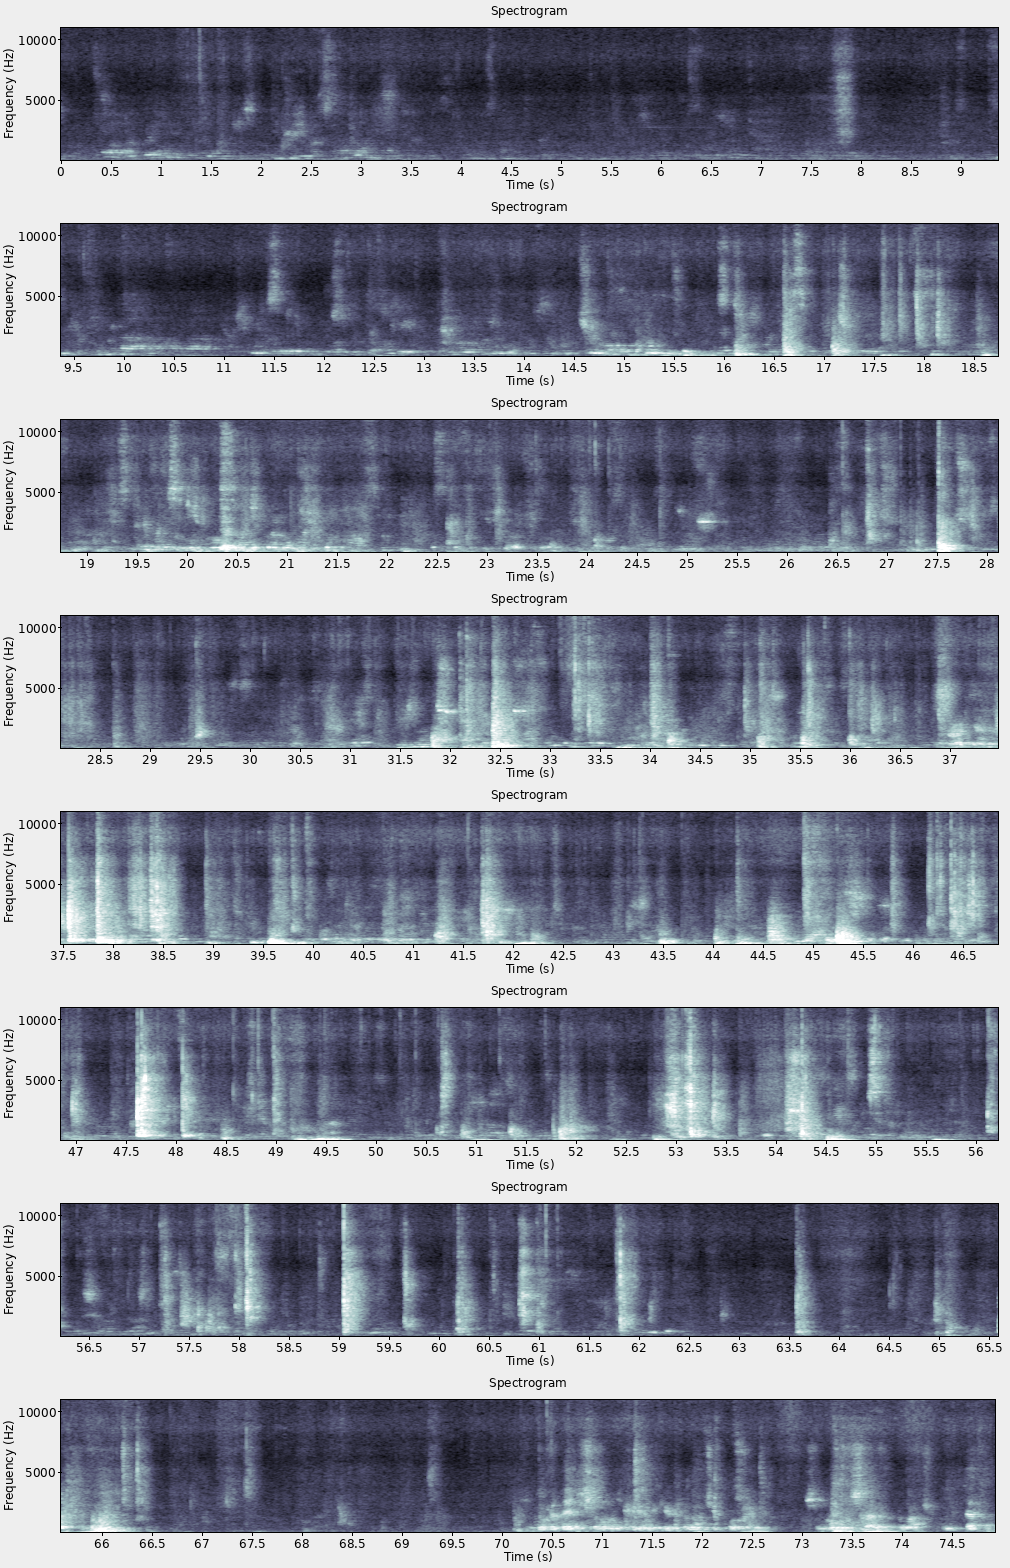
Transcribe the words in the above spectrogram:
Добрий день, шановні керівники виконавчих органів, шановні члени виконавчого комітету.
